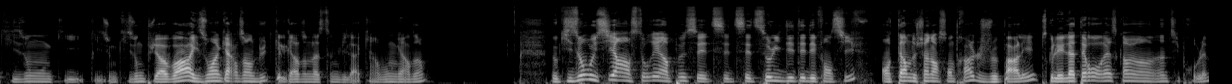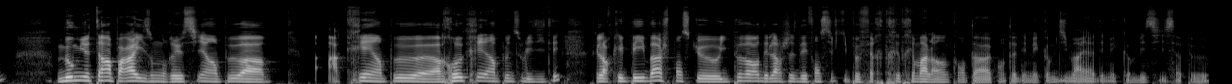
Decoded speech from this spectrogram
qu'ils ont, qu'ils ont pu avoir. Ils ont un gardien de but, qui est le gardien de l'Aston Villa, qui est un bon gardien. Donc ils ont réussi à instaurer un peu cette, solidité défensive. En termes de charnière centrale, je veux parler, parce que les latéraux restent quand même un, un petit problème. Mais au milieu de terrain, pareil, ils ont réussi un peu à, à créer un peu, à recréer un peu une solidité. Alors que les Pays-Bas, je pense qu'ils peuvent avoir des largesses défensives qui peuvent faire très très mal hein, quand t'as des mecs comme Di Maria, des mecs comme Messi, ça peut,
